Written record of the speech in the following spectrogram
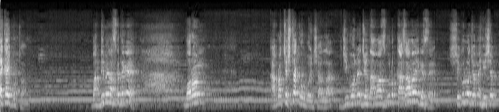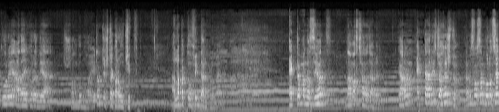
একাই পড়তে হবে। বাদ দিবেন আজকে থেকে? বরং আমরা চেষ্টা করব ইনশাল্লাহ জীবনে যে নামাজগুলো কাজা হয়ে গেছে, সেগুলো যেন হিসেব করে, আদায় করে দেয়া সম্ভব হয়। এটাও চেষ্টা করা উচিত। আল্লাহ তৌফিক দান করবেন একটা নসিহত, নামাজ ছাড়া যাবে না। কারণ একটা হাদিস যথেষ্ট। নবী সাল্লাল্লাহু বলেছেন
